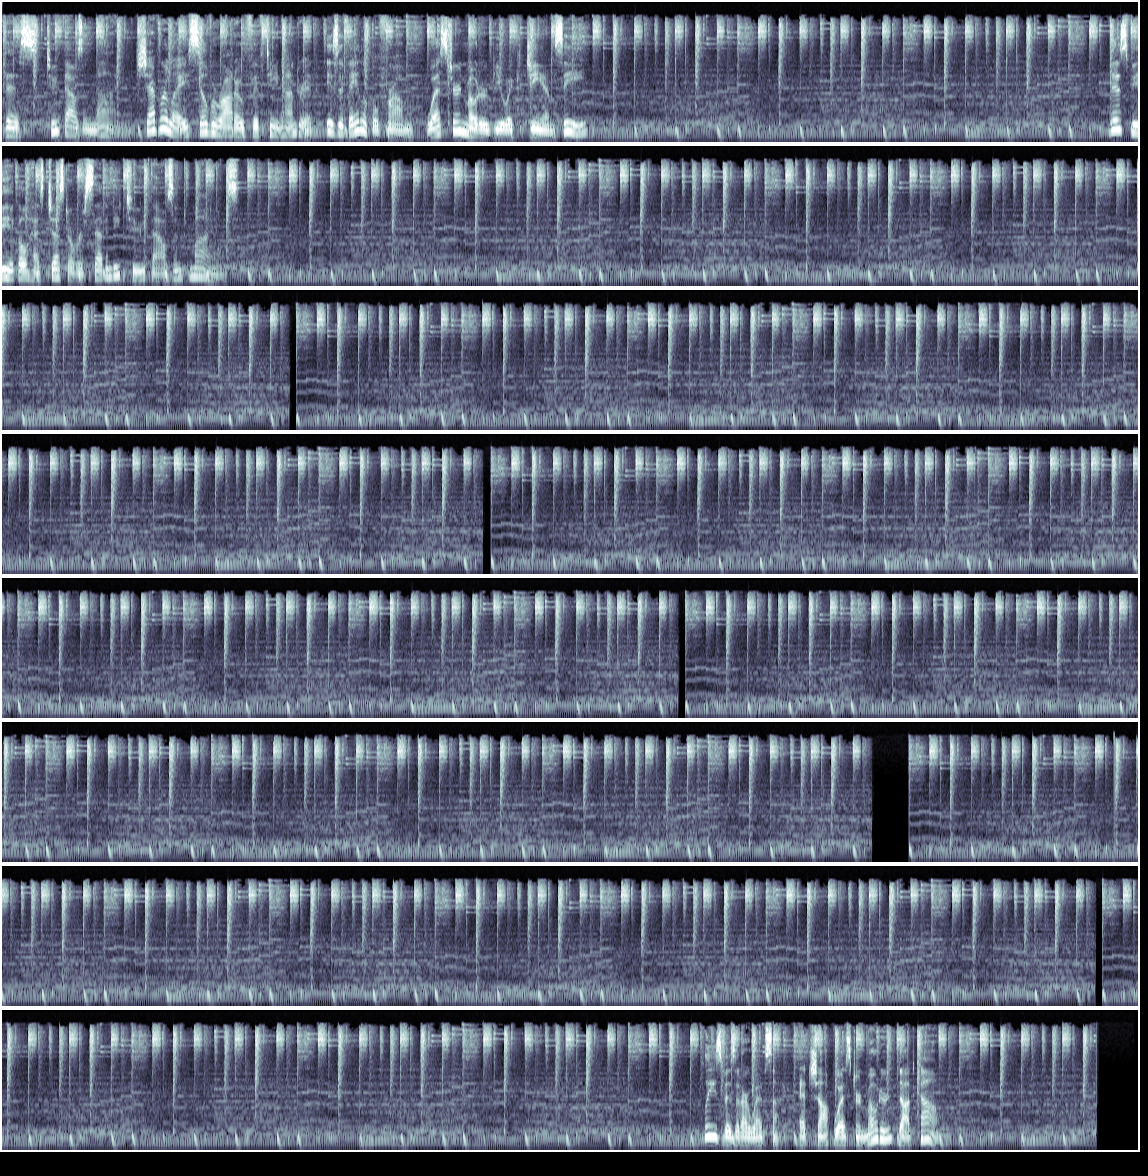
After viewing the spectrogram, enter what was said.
This 2009 Chevrolet Silverado 1500 is available from Western Motor Buick GMC. This vehicle has just over 72,000 miles. Please visit our website at shopwesternmotor.com.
